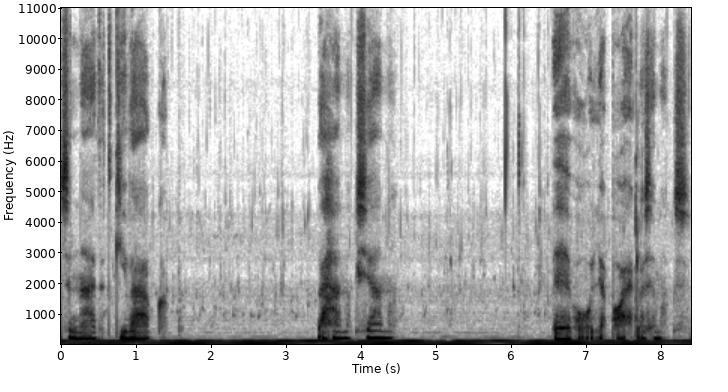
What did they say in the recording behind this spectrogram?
sa näed, et kive hakkab vähemaks jääma veevool jääb aeglasemaks.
